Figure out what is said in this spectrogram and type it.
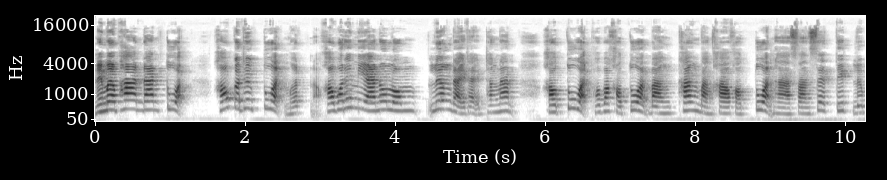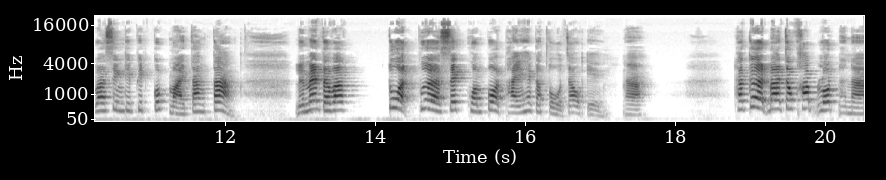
ในเมื่อผ่านด้านตรวจ เขากระทึกตรวจเมดนะเขาไม่ได้มีอนุโลมเรื่องใดทั้งนั้น เขาตรวจ เพราะว่าเขาตรวจบางครั้งบางคราวเขาตรวจหาสารเสพติด หรือว่าสิ่งที่ผิดกฎหมายต่างๆ หรือแม้แต่ว่าตรวจเพื่อเซ็กความปลอดภัยให้กับตัวเจ้าเองนะ ถ้าเกิดว่าเจ้าขับรถนะ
